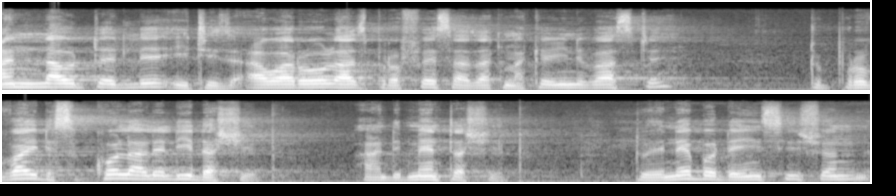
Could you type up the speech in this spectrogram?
Undoubtedly, it is our role as professors at Makerere University to provide scholarly leadership and mentorship to enable the institution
